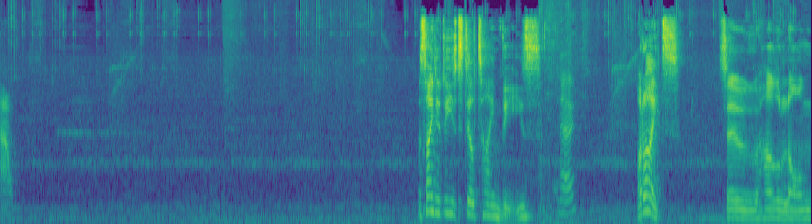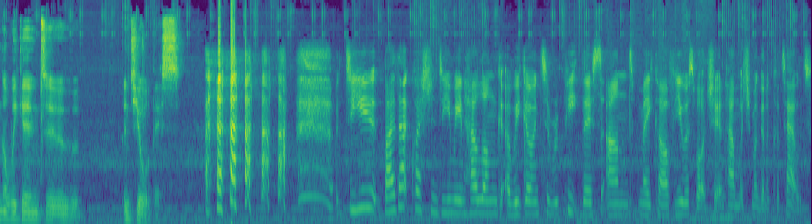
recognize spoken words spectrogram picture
Ow. Decided do you still time these? No. Alright. So how long are we going to endure this? Do you, by that question, do you mean how long are we going to repeat this and make our viewers watch it, and how much am I going to cut out?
